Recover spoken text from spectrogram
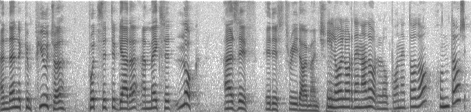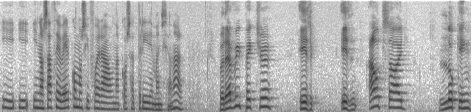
And then the computer puts it together and makes it look as if it is three Y dimensional. luego el ordenador lo pone todo juntos y, y- y nos hace ver como si fuera una cosa tridimensional. But every picture is, is an outside looking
